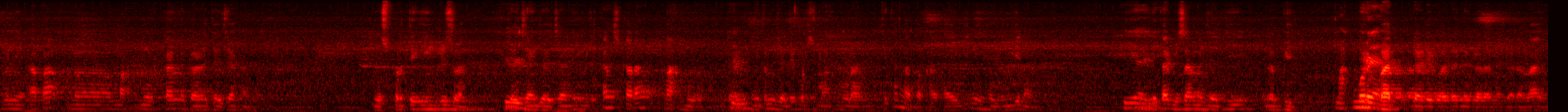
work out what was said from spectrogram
menyi- apa memakmurkan negara jajahan ya seperti Inggris lah jajahan-jajahan Inggris kan sekarang makmur dan Hmm. itu menjadi persemakmuran kita nggak bakal kayak gini kemungkinan Iya, Dan kita bisa menjadi lebih makmur ya. hebat daripada negara-negara lain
